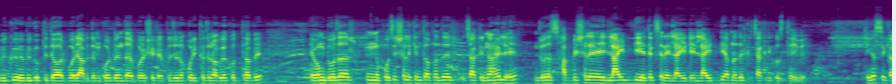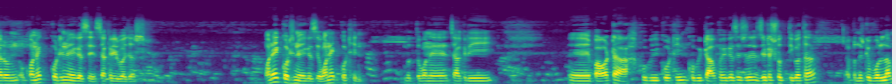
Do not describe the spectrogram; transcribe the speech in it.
বিজ্ঞ- বিজ্ঞপ্তি দেওয়ার পরে আবেদন করবেন, তারপরে সেটার জন্য পরীক্ষার জন্য অপেক্ষা করতে হবে। এবং দু হাজার পঁচিশ সালে কিন্তু আপনাদের চাকরি না হলে দু হাজার ছাব্বিশ সালে এই লাইট দিয়ে, দেখছেন এই লাইট এই লাইট দিয়ে আপনাদেরকে চাকরি খুঁজতে হবে ঠিক আছে? কারণ অনেক কঠিন হয়ে গেছে চাকরির বাজার। অনেক কঠিন হয়ে গেছে, অনেক কঠিন। বর্তমানে চাকরি পাওয়াটা খুবই কঠিন, খুবই টাফ হয়ে গেছে যেটা সত্যি কথা, আপনাদেরকে বললাম।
